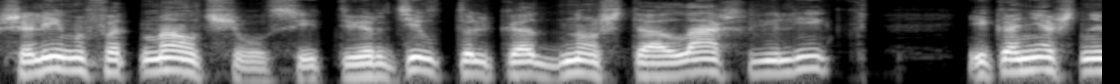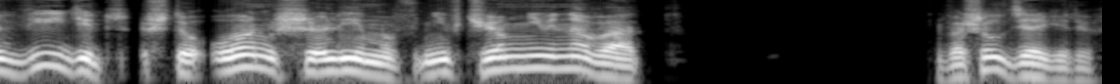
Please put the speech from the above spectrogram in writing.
Шалимов отмалчивался и твердил только одно, что Аллах велик и, конечно, видит, что он, Шалимов, ни в чем не виноват. Вошел Дягилев.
